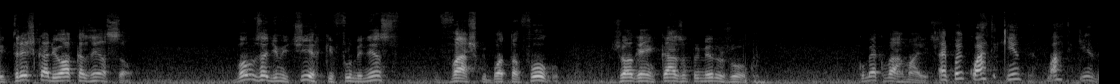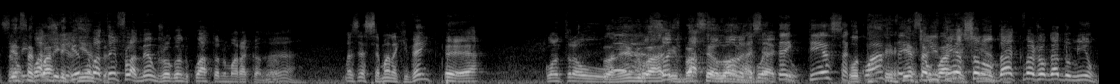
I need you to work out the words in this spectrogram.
Tem três cariocas em ação. Vamos admitir que Fluminense, Vasco e Botafogo jogam em casa o primeiro jogo. Como é que vai armar isso? Aí põe quarta e quinta. Quarta e quinta. Essa quarta, quarta e quinta, quinta, mas tem Flamengo jogando quarta no Maracanã. É. Mas é semana que vem? É. Contra o Flamengo o e Barcelona. Mas você tem terça, quarta tem terça, e quarta. terça não dá que vai jogar domingo.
